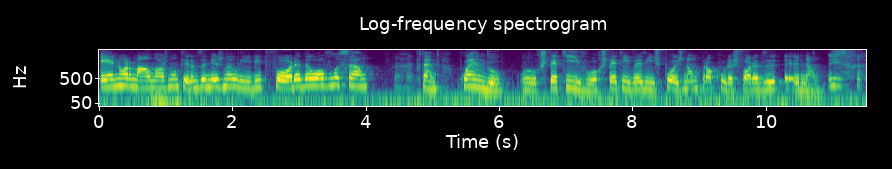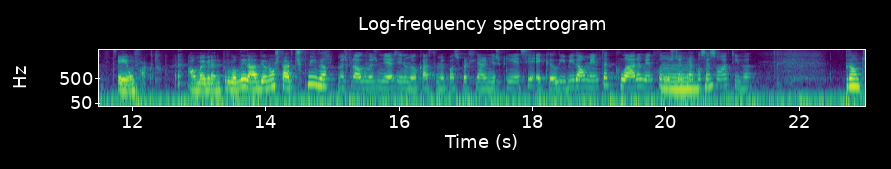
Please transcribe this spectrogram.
é normal nós não termos a mesma libido fora da ovulação. Uhum. Portanto, quando o respectivo ou respectiva diz, pois não me procuras fora de. Uh, não. Exato. É um facto. Há uma grande probabilidade de eu não estar disponível. Mas para algumas mulheres, e no meu caso também posso partilhar a minha experiência, é que a libido aumenta claramente quando uhum. eu estou em uhum. pré-conceição ativa. Pronto,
